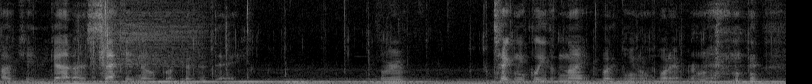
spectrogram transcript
Okay, we got our second notebook of the day. We're technically the night, but you know, whatever, man.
